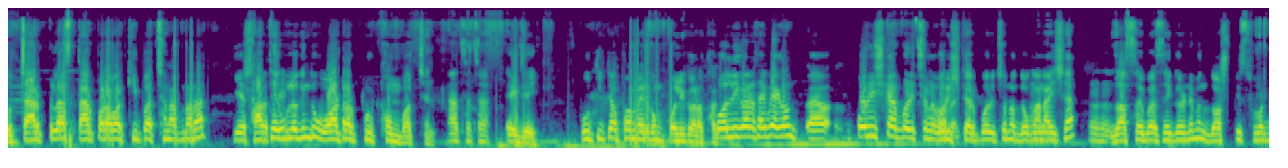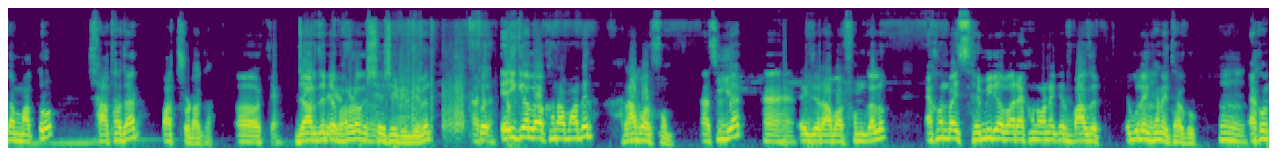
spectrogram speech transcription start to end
তো প্লাস তারপর আবার কি পাচ্ছেন আপনারা? সাথে এগুলো কিন্তু ওয়াটার প্রুফ ফোম পাচ্ছেন। আচ্ছা আচ্ছা। এই যে প্রতিটা ফোম এরকম পলি করা থাকে পলি করা থাকবে একদম পরিষ্কার পরিচ্ছন্ন পরিষ্কার পরিচ্ছন্ন দোকান আইসা। যাচাই বাছাই করে নেবেন দশ পিস ফোমের দাম মাত্র সাত হাজার পাঁচশো টাকা। যার যেটা ভালো লাগে সে সেটি নেবেন। তো আচ্ছা। এই গেল এখন আমাদের রাবার আচ্ছা। ক্লিয়ার হ্যাঁ হ্যাঁ। এই যে রাবার ফোম গেল। এখন ভাই সেমি রাবার এখন অনেকের বাজেট এগুলো এখানে থাকুক। এখন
